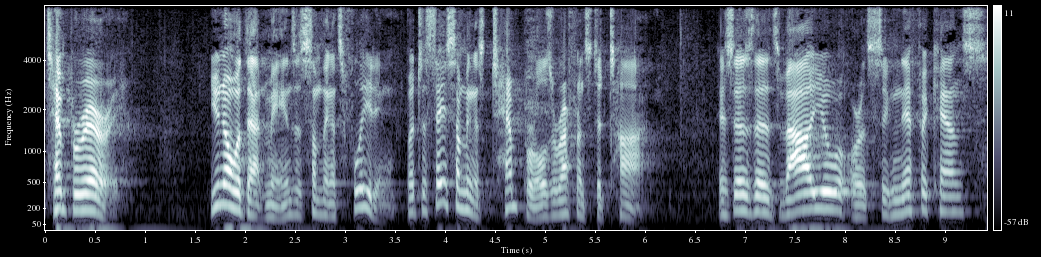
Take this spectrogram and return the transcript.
temporary. You know what that means. It's something that's fleeting. But to say something is temporal is a reference to time. It says that its value or its significance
